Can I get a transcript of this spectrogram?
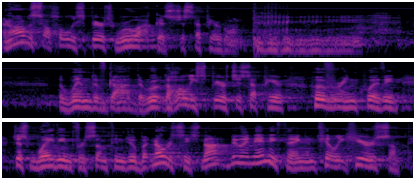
and all of a sudden, Holy Spirit's ruach is just up here going. The wind of God, the, the Holy Spirit's just up here hovering, quivering, just waiting for something to do. But notice he's not doing anything until he hears something.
